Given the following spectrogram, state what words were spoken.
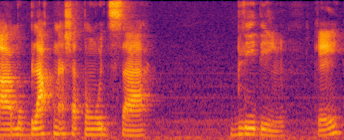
Uh, mo black na siya tungod sa bleeding okay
